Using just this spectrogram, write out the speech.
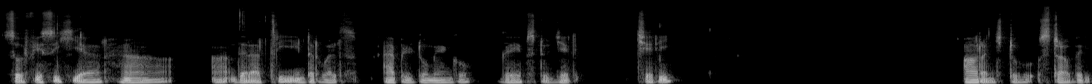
so if you see here uh, uh, there are three intervals apple to mango grapes to cherry orange to strawberry.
